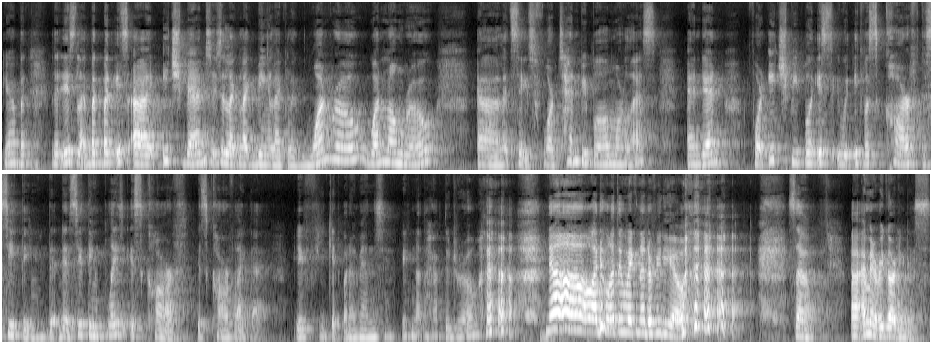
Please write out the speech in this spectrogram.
yeah but it is like but but it's uh each bench is like like being like like one row one long row uh, let's say it's for 10 people more or less and then for each people it's, it was carved the sitting the, the sitting place is carved it's carved like that. If you get what i meant if not i have to draw. No i don't want to make another video. So uh, i mean regarding this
